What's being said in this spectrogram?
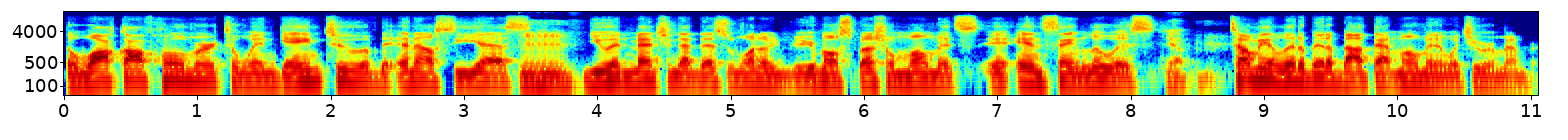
the walk-off homer to win game two of the NLCS. Mm-hmm. You had mentioned that this was one of your most special moments in, St. Louis. Yep. Tell me a little bit about that moment and what you remember.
